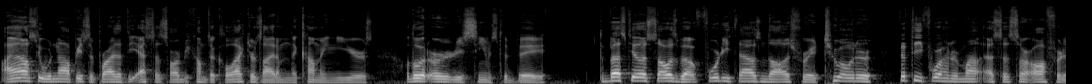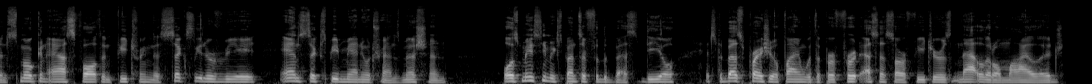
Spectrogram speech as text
I honestly would not be surprised if the SSR becomes a collector's item in the coming years, although it already seems to be. The best deal I saw was about $40,000 for a two owner, 5400 mile SSR offered in Smokin' Asphalt and featuring the 6 liter V8 and 6 speed manual transmission. While this may seem expensive for the best deal, it's the best price you'll find with the preferred SSR features and that little mileage.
